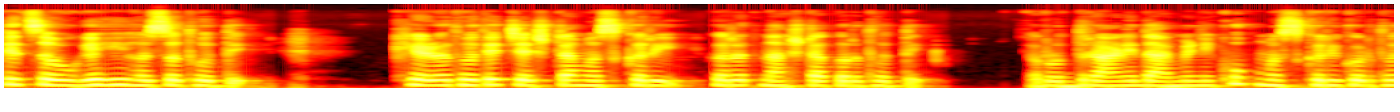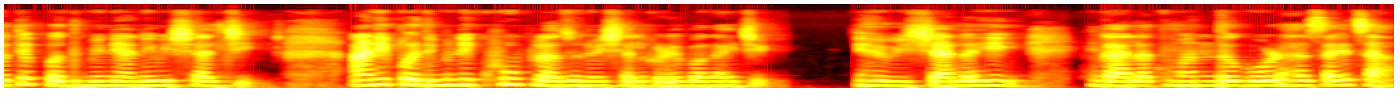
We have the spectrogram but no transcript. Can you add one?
ते चौघेही हसत होते. खेळत होते चेष्टा मस्करी करत नाश्ता करत होते. रुद्र आणि दामिनी खूप मस्करी करत होते पद्मिनी आणि विशालची. आणि पद्मिनी खूप लाजून विशालकडे बघायची. विशालही गालात मंद गोड हसायचा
